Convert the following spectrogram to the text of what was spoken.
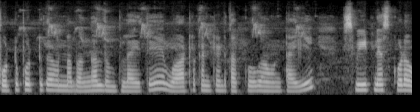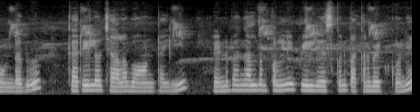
పొట్టు పొట్టుగా ఉన్న బంగాళదుంపలు అయితే వాటర్ కంటెంట్ తక్కువగా ఉంటాయి. స్వీట్నెస్ కూడా ఉండదు. కర్రీలో చాలా బాగుంటాయి. రెండు బంగాళదుంపల్ని పీల్ చేసుకొని పక్కన పెట్టుకొని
